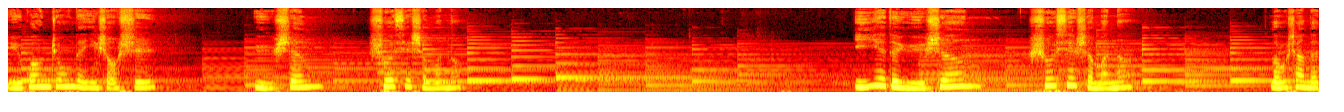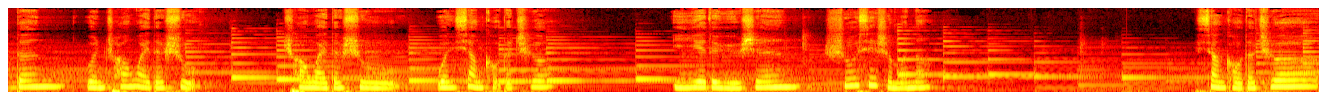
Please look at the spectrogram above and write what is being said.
余光中的一首诗，《雨声说些什么呢？一夜的雨声说些什么呢？楼上的灯问窗外的树，窗外的树。问巷口的车，一夜的雨声说些什么呢？巷口的车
